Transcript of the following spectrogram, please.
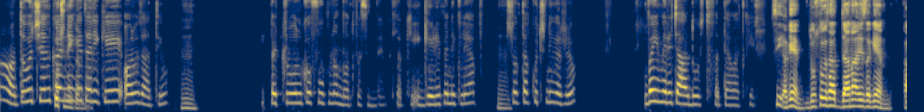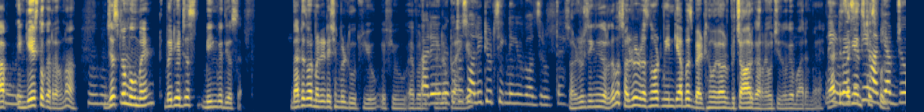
हाँ तो वो चिल करने के तरीके और बताती हूँ। हम्म। पेट्रोल को फूकना बहुत पसंद है मतलब कि एक गेड़ी पे निकले आप हम्म। उस वक्त आप कुछ नहीं कर रहे हो। वही मेरे चार दोस्त फतेहाबाद के। सी अगेन दोस्तों के साथ जाना इज़ अगेन आप हम्म। एंगेज तो कर रहे हो ना। हम्म हम्म। just a moment where you're just being with that is what meditation will do to you if you ever अरे मेरे को तो सॉलिट्यूड सीखने की भी बहुत ज़रूरत है। Solitude सीखने की ज़रूरत है but solitude does not mean कि आप बस बैठे हुए और विचार कर रहे हो चीज़ों के बारे में। कि हाँ कि stressful. आप जो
